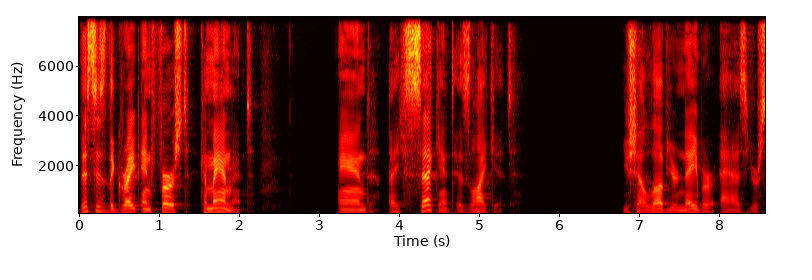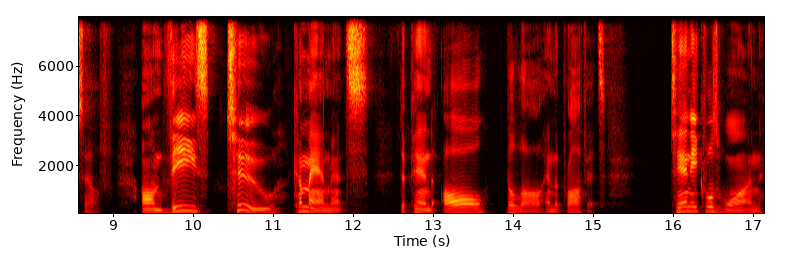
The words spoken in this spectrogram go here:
This is the great and first commandment. And a second is like it You shall love your neighbor as yourself. On these two commandments depend all the law and the prophets. 10 equals 1,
